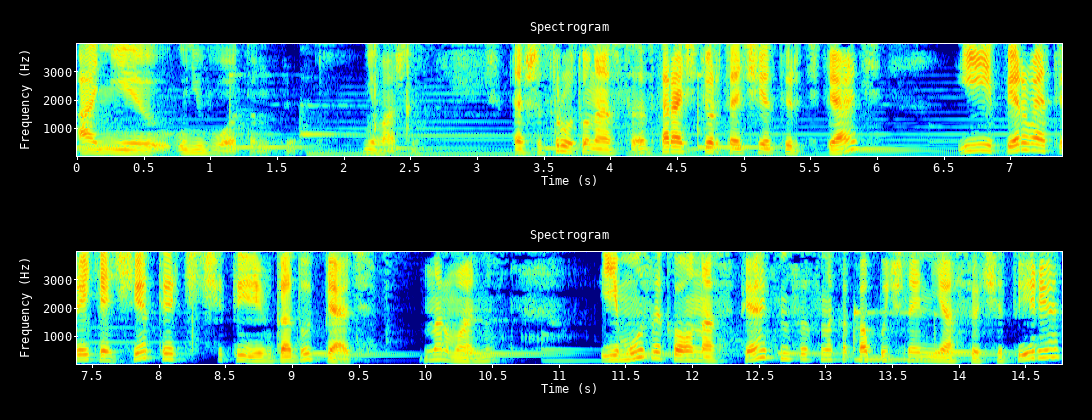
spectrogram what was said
а не у него там, неважно. Дальше труд у нас вторая, четвертая четверть 5, и первая, третья четверть 4, в году 5. Нормально. И музыка у нас 5, ну, собственно, как обычно, иньясо 4.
